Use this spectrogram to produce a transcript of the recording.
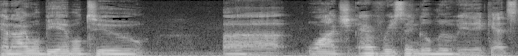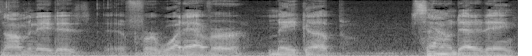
and I will be able to uh, watch every single movie that gets nominated for whatever makeup, sound editing.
